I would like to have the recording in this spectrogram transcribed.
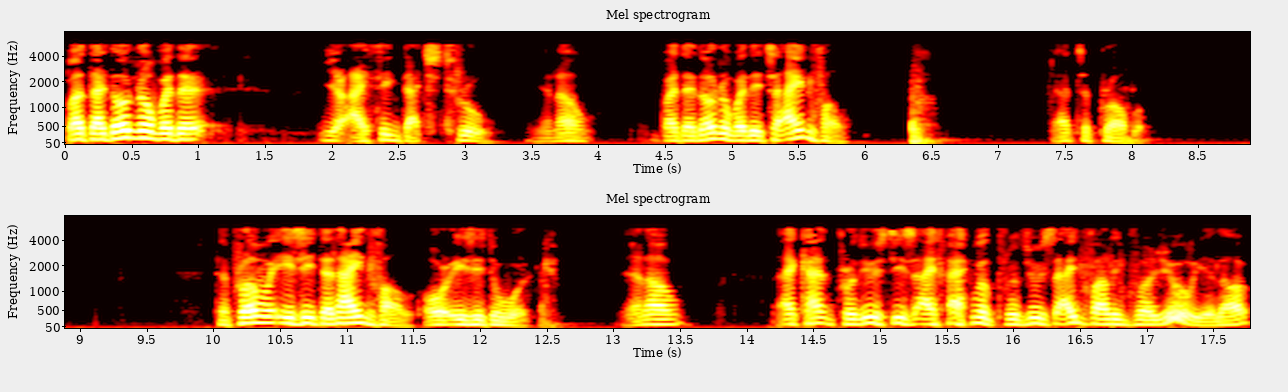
But I don't know whether yeah, I think that's true, you know. But I don't know whether it's Einfall. That's a problem. The problem is it an Einfall or is it a work? You know? I can't produce this, I, I will produce Einfalling for you, you know.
